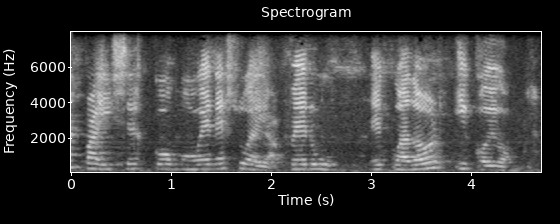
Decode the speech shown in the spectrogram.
en países como Venezuela, Perú, Ecuador y Colombia.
